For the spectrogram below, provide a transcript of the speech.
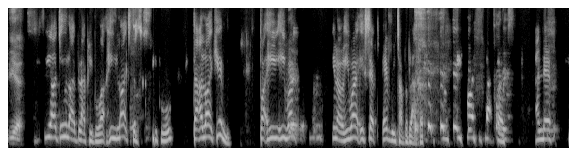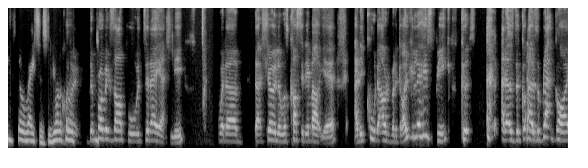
yeah. See, I do like black people. He likes the people that are like him, but he he won't. You know, he won't accept every type of black person. He black Prime, person, and they're still racist. If you want to call him, the prime example today actually when um, that Shola was cussing him out, yeah, and he called out everybody, "Oh, you can let him speak," because and it was the guy, it was a black guy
